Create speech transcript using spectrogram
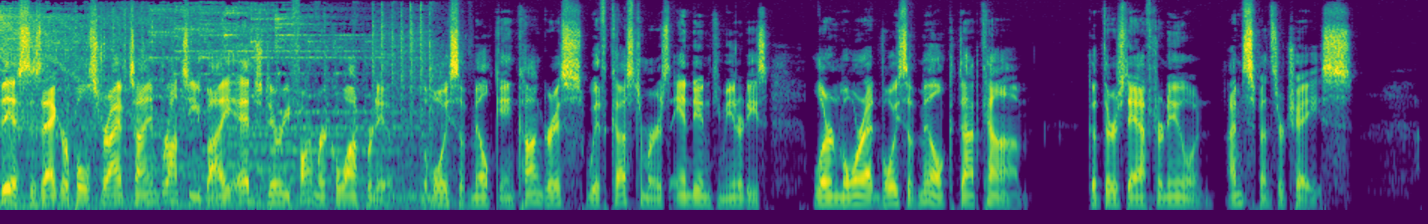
This is AgriPulse Drive Time brought to you by Edge Dairy Farmer Cooperative, the voice of milk in Congress, with customers, and in communities. Learn more at voiceofmilk.com. Good Thursday afternoon. I'm Spencer Chase.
